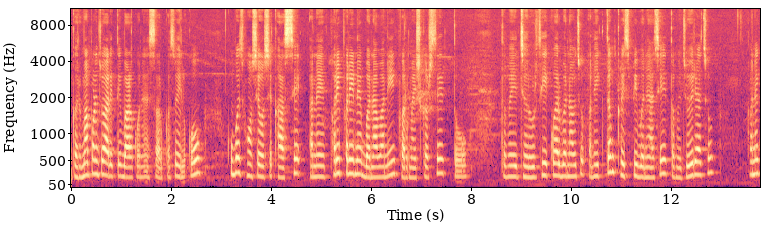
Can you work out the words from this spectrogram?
ઘરમાં પણ જો આ રીતે બાળકોને સર્વ કરશો, એ લોકો ખૂબ જ હોંશે હોંશે ખાશે અને ફરી ફરીને બનાવવાની ફરમાઈશ કરશે. તો તમે જરૂરથી એકવાર બનાવજો અને એકદમ ક્રિસ્પી બન્યા છે. તમે જોઈ રહ્યા છો. અને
